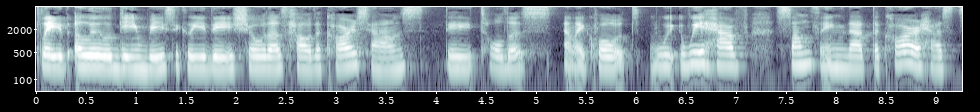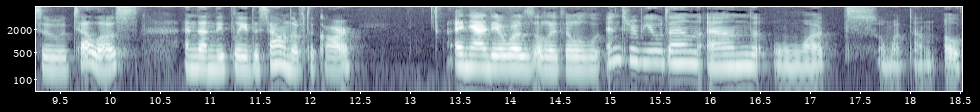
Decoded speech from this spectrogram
played a little game basically. They showed us how the car sounds. They told us and i quote we, we have something that the car has to tell us. And then they played the sound of the car. And yeah there was a little interview then and what what then? Oh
